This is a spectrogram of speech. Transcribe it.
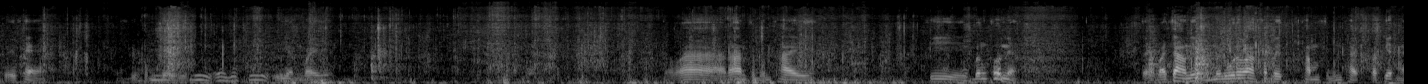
เผยแผ่อย่างที่ผมเคยนี่เออก็คือเรียนไว้ แต่ ว่าด้านสมุนไพรที่เบื้องต้นเนี่ย แต่ว่าเจ้านี้ผมไม่รู้นะว่าเขาไปทำสมุนไพรประเภทไหน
